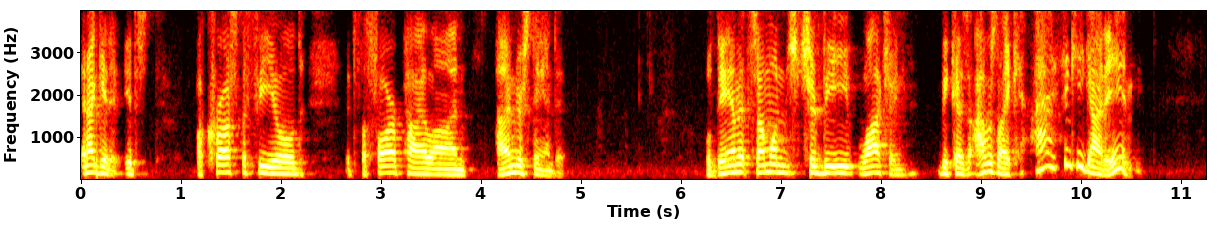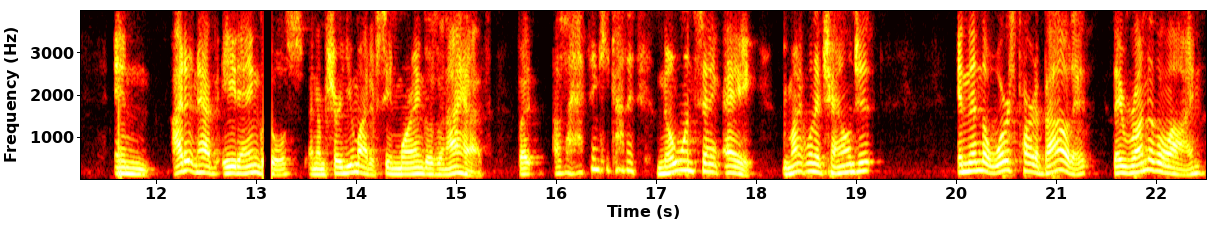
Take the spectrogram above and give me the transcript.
And I get it. It's across the field. It's the far pylon. I understand it. Well, damn it, someone should be watching because I was like, I think he got in. And I didn't have eight angles, and I'm sure you might have seen more angles than I have. But I was like, I think he got it. No one's saying, hey, you might want to challenge it. And then the worst part about it, they run to the line,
